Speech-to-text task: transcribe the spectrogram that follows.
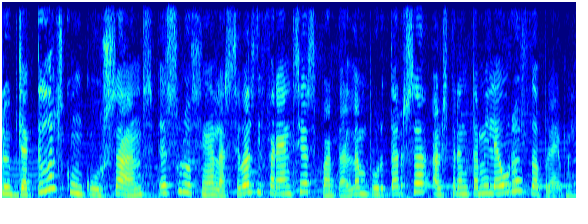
L'objectiu dels concursants és solucionar les seves diferències per tal d'emportar-se els 30.000 euros de premi.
